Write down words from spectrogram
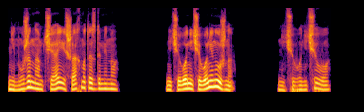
«Не нужен нам чай и шахматы с домино». «Ничего-ничего не нужно?» «Ничего-ничего».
